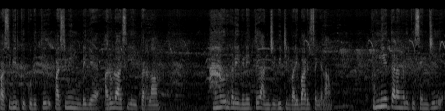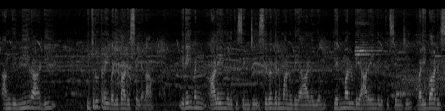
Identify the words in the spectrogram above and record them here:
பசுவிற்கு கொடுத்து பசுவினுடைய அருளாசியை பெறலாம். முன்னோர்களை நினைத்து அஞ்சு வீட்டில் வழிபாடு செய்யலாம். புண்ணிய தலங்களுக்கு சென்று அங்கு நீராடி பித்ருக்களை வழிபாடு செய்யலாம். இறைவன் ஆலயங்களுக்கு சென்று சிவபெருமானுடைய ஆலயம் பெருமாளுடைய ஆலயங்களுக்கு சென்று வழிபாடு செய்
